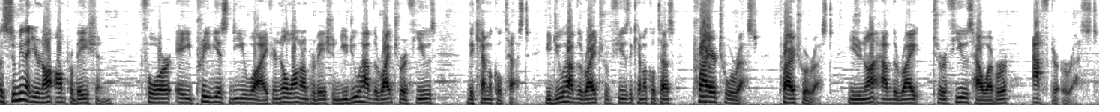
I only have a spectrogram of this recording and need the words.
assuming that you're not on probation for a previous DUI, if you're no longer on probation, you do have the right to refuse the chemical test. You do have the right to refuse the chemical test prior to arrest. Prior to arrest. You do not have the right to refuse, however, after arrest.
